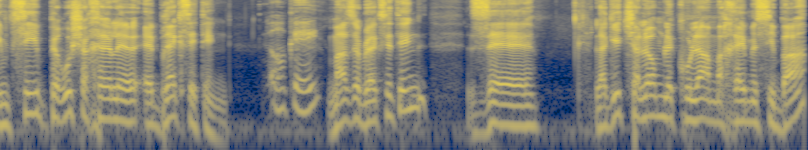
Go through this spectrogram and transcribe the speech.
המציא פירוש אחר ל Brexiting. אוקיי. מה זה Brexiting? זה להגיד שלום לכולם אחרי מסיבה,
